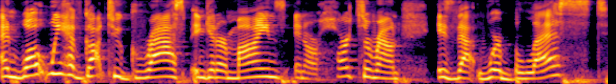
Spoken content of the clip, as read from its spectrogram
And what we have got to grasp and get our minds and our hearts around is that we're blessed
